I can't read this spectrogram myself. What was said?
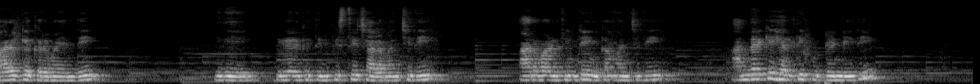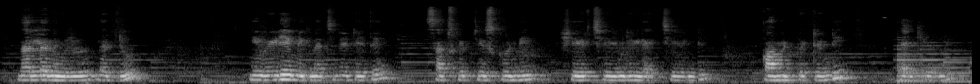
ఆరోగ్యకరమైంది. ఇది పిల్లలకి తినిపిస్తే చాలా మంచిది. ఆడవాళ్ళు తింటే ఇంకా మంచిది. అందరికీ హెల్తీ ఫుడ్ అండి ఇది. నల్ల నువ్వులు లడ్డు. ఈ వీడియో మీకు నచ్చినట్టయితే సబ్స్క్రైబ్ చేసుకోండి షేర్ చేయండి లైక్ చేయండి కామెంట్ పెట్టండి. థ్యాంక్ యూ అండి.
